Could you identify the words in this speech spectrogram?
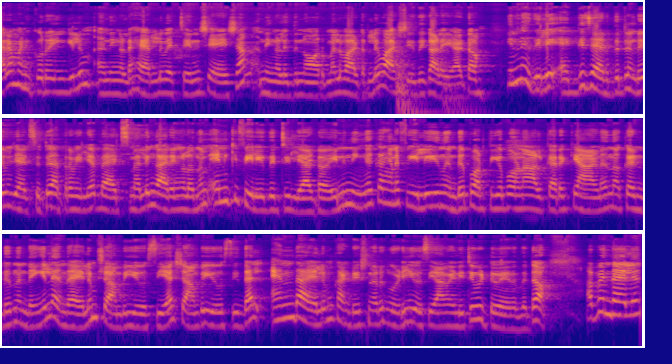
അരമണിക്കൂറെങ്കിലും നിങ്ങളുടെ ഹെയറിൽ വെച്ചതിന് ശേഷം നിങ്ങളിത് നോർമൽ വാട്ടറിൽ വാഷ് ചെയ്ത് കളയാം കേട്ടോ. ഇന്ന് ഇതിൽ എഗ്ഗ് ചേർത്തിട്ടുണ്ട് വിചാരിച്ചിട്ട് അത്ര വലിയ ബാഡ് സ്മെല്ലും കാര്യങ്ങളൊന്നും എനിക്ക് ഫീൽ ചെയ്തിട്ടില്ല കേട്ടോ. ഇനി നിങ്ങൾക്ക് അങ്ങനെ ഫീൽ ചെയ്യുന്നുണ്ട് പുറത്തേക്ക് പോകുന്ന ആൾക്കാരൊക്കെ ആണ് എന്നൊക്കെ ഉണ്ടെന്നുണ്ടെങ്കിൽ എന്തായാലും ഷാമ്പു യൂസ് ചെയ്യുക. ഷാമ്പു യൂസ് ചെയ്താൽ എന്തായാലും കണ്ടീഷണറും കൂടി യൂസ് ചെയ്യാൻ വേണ്ടിയിട്ട് വിട്ടുവരുന്നത് കേട്ടോ. അപ്പോൾ എന്തായാലും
